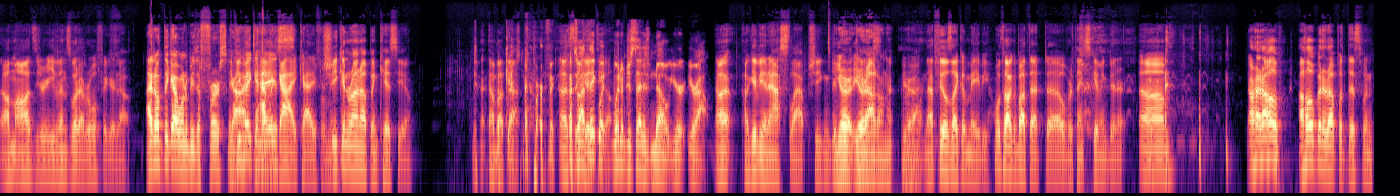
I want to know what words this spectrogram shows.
I'm odds, you're evens, whatever. We'll figure it out. I don't think I want to be the first If you guy make to an have a guy caddy for me. she can run up and kiss you. How about Okay, that? perfect. That's so I think deal. what Wyndham just said is no. You're you're out. Uh, I'll give you an ass slap. She can give You're you the you're out on it. You're All right, out. That feels like a maybe. We'll talk about that uh, over Thanksgiving dinner. Um, all right, I'll I'll open it up with this one.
